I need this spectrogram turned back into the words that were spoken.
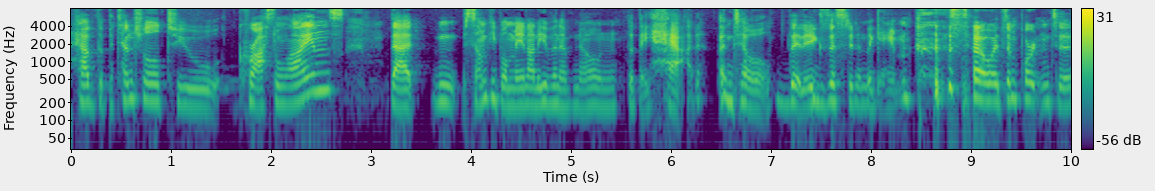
have the potential to cross lines that some people may not even have known that they had until that existed in the game. so it's important to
